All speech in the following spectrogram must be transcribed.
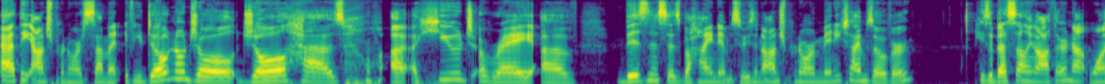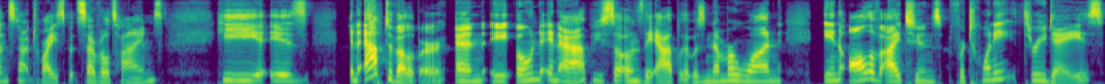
at the Entrepreneur Summit. If you don't know Joel, Joel has a, a, huge array of businesses behind him. So he's an entrepreneur many times over. He's a best-selling author, not once, not twice, but several times. He is an app developer and he owned an app. He still owns the app that was number one in all of iTunes for 23 days.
